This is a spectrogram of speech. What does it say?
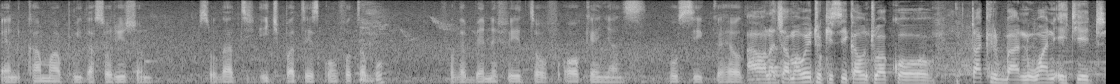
and come up with a solution so that each party is comfortable for the benefit of all Kenyans who seek health. Ah, Wanachama wetu Kisii kaunti wako takriban 188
